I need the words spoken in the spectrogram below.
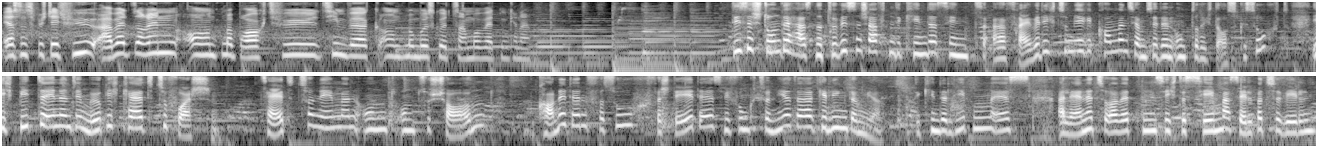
Erstens besteht viel Arbeit darin und man braucht viel Teamwork und man muss gut zusammenarbeiten können. Diese Stunde heißt Naturwissenschaften. Die Kinder sind äh, freiwillig zu mir gekommen. Sie haben sich den Unterricht ausgesucht. Ich biete ihnen die Möglichkeit zu forschen, Zeit zu nehmen und, und zu schauen, kann ich den Versuch, verstehe ich das, wie funktioniert er, gelingt er mir. Die Kinder lieben es, alleine zu arbeiten, sich das Thema selber zu wählen,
